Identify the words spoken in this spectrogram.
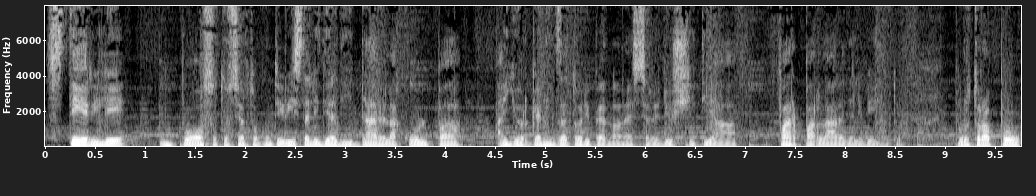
sterile un po' sotto un certo punto di vista l'idea di dare la colpa agli organizzatori per non essere riusciti a far parlare dell'evento purtroppo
